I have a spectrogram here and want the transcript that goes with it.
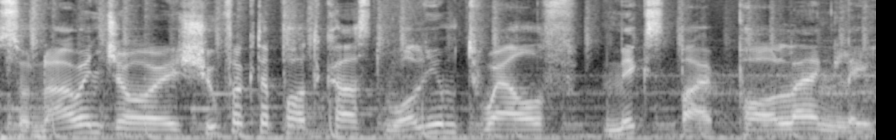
So now enjoy Schubfaktor Podcast Volume 12, mixed by Paul Langley.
